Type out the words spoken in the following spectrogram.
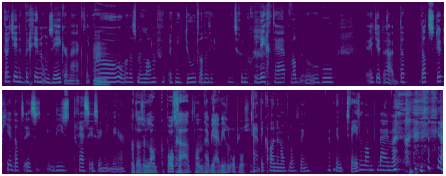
dat je in het begin onzeker maakt. Van, Mm. oh, wat als mijn lamp het niet doet? Wat als ik niet genoeg licht heb? Wat, hoe, weet je, nou, dat, dat stukje, dat is, die stress is er niet meer. Want als een lamp kapot gaat, dan heb jij weer een oplossing. heb ik gewoon een oplossing. Dan heb ik een tweede lamp bij me. ja,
